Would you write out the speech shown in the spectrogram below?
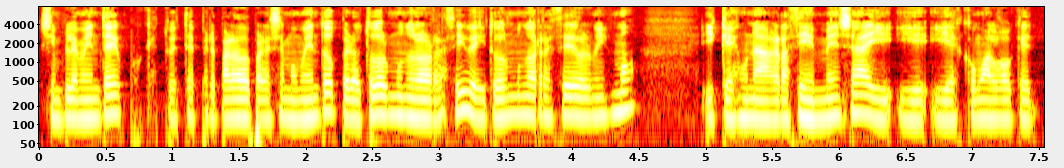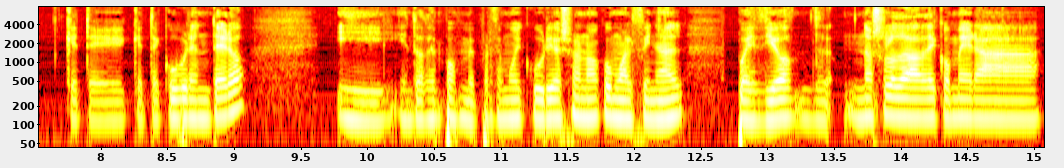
simplemente pues, que tú estés preparado para ese momento, pero todo el mundo lo recibe y todo el mundo recibe lo mismo y que es una gracia inmensa y, y, y es como algo que que te, que te cubre entero. Y, y, entonces pues me parece muy curioso, ¿no? Como al final, pues Dios no solo da de comer a,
